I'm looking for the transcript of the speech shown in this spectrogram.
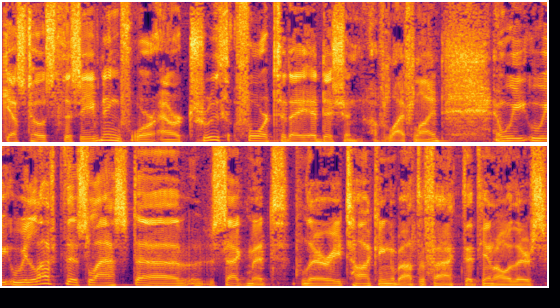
guest host this evening for our Truth for Today edition of Lifeline. And we, we, we left this last uh, segment, Larry, talking about the fact that, you know, there's,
